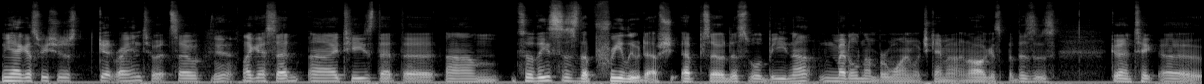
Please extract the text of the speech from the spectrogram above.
yeah i guess we should just get right into it so Yeah. like i said uh, i teased that the um so this is the prelude episode this will be not metal number one which came out in august but this is gonna take uh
